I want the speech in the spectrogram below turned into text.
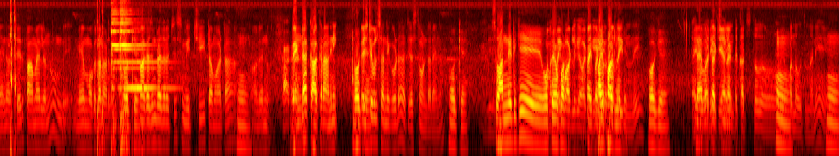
నేను వచ్చేది పామ్ ఆయిల్ మేము మొక్కజొన్న ఆడదాం ఓకే మా కజిన్ బ్రదర్ వచ్చేసి మిర్చి టమాటా మ్. అలానే బెండ కాకర అన్ని. వెజిటబుల్స్ అన్ని కూడా చేస్తూ ఉంటారు ఆయన. ఓకే సో అన్నిటికీ ఉపయోగపడ పైపాట్లకి వాటికి పై ఇబ్బంది పాటలకి. అవుతుంది. ఓకే చేయాలంటే ఖర్చుతో ఉమ్. ఇబ్బంది అవుతుందని ఉమ్.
